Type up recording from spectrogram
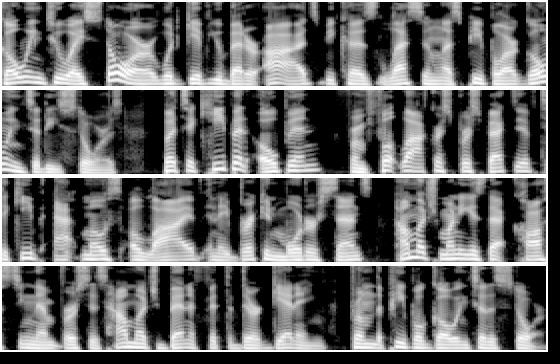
going to a store would give you better odds because less and less people are going to these stores. But to keep it open from Footlocker's perspective, to keep Atmos alive in a brick and mortar sense, how much money is that costing them versus how much benefit that they're getting from the people going to the store?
